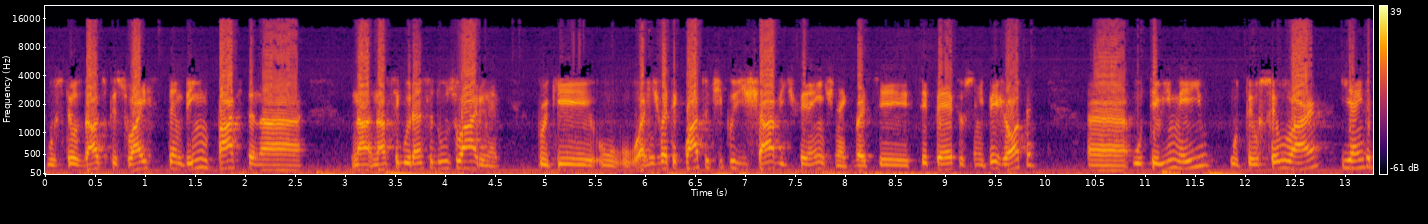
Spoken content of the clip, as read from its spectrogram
os teus dados pessoais também impacta na, na, na segurança do usuário, né? Porque o, a gente vai ter quatro tipos de chave diferentes, né? Que vai ser CPF ou CNPJ, uh, o teu e-mail, o teu celular e ainda,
